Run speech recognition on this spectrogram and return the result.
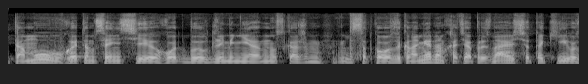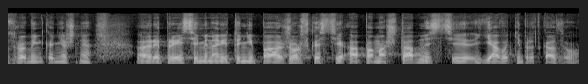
таму в гэтым сэнсе год был для мяне ну скажем дастаткова заканамерным хаця прызнаюся такі ўзровень канешне рэпрэсія менавіта не па жорсткасці а па маштабнасці я вот не прадказваў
